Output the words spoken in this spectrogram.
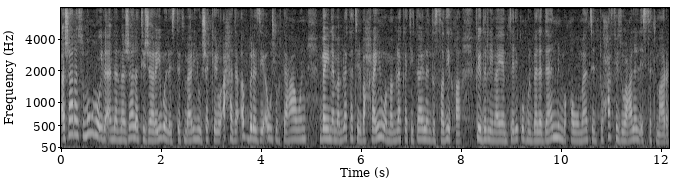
أشار سموه إلى أن المجال التجاري والاستثماري يشكل أحد أبرز أوجه تعاون بين مملكة البحرين ومملكة تايلاند الصديقة في ظل ما يمتلكه البلدان من مقومات تحفز على الاستثمار.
